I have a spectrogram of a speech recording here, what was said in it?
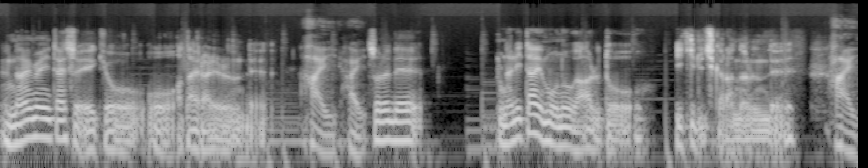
内面に対する影響を与えられるんではい。はい。それでなりたいものがあると生きる力になるんではい。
